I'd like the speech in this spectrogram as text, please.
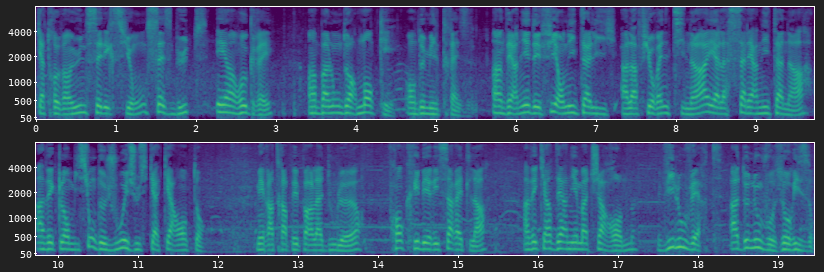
81 sélections, 16 buts et un regret, un ballon d'or manqué en 2013. Un dernier défi en Italie, à la Fiorentina et à la Salernitana, avec l'ambition de jouer jusqu'à 40 ans. Mais rattrapé par la douleur, Franck Ribéry s'arrête là, avec un dernier match à Rome, ville ouverte à de nouveaux horizons.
